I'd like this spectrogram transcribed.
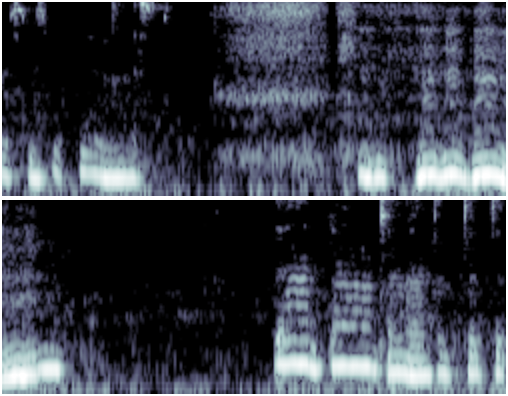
This is the dun, dun, dun, dun, dun,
